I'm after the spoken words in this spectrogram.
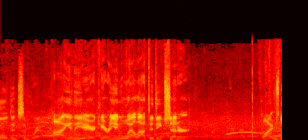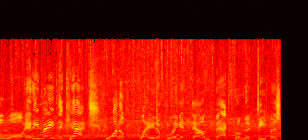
golden sombrero. High in the air, carrying well out to deep center. Climbs the wall, and he made the catch. What a play to bring it down back from the deepest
